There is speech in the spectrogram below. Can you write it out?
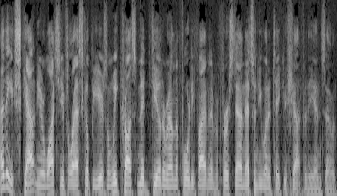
I think scouting. You're watching it for the last couple of years. When we cross midfield around the 45 and have a first down, that's when you want to take your shot for the end zone.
